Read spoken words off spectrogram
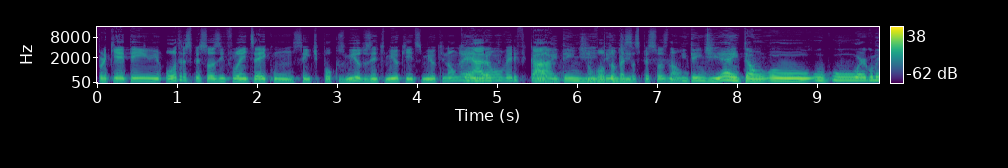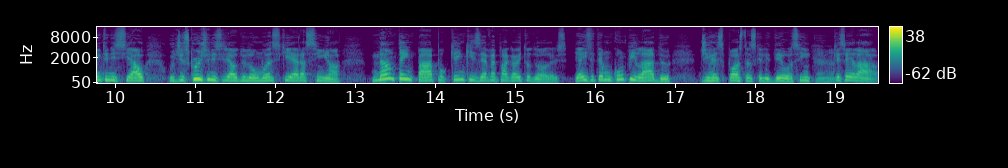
porque tem outras pessoas influentes aí com cento e poucos mil, duzentos mil, quinhentos mil que não Que ganharam ainda- o verificado. Ah, entendi, Não voltou entendi. essas pessoas, não. Entendi. É, então, o, o, o argumento inicial, o discurso inicial do Elon Musk era assim, ó. Não tem papo, quem quiser vai pagar 8 dólares. E aí você tem um compilado de respostas que ele deu, assim, porque, sei lá,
